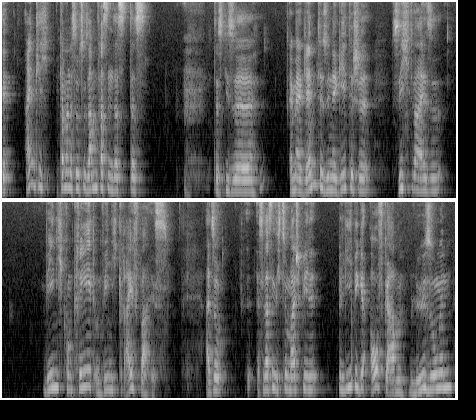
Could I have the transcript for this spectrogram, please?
der, eigentlich kann man das so zusammenfassen, dass, dass, dass diese emergente synergetische Sichtweise wenig konkret und wenig greifbar ist. Also es lassen sich zum Beispiel beliebige Aufgabenlösungen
